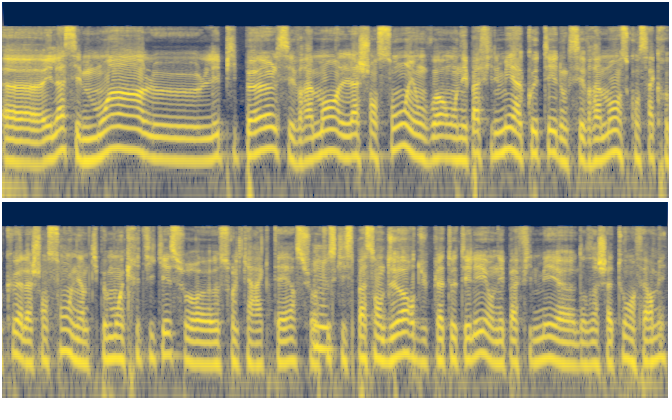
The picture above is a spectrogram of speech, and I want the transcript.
Euh, et là, c'est moins le, les people, c'est vraiment la chanson et on voit, on n'est pas filmé à côté. Donc c'est vraiment, on se consacre que à la chanson. On est un petit peu moins critiqué sur euh, sur le caractère, sur Mhm. tout ce qui se passe en dehors du plateau télé. On n'est pas filmé dans un château enfermé.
